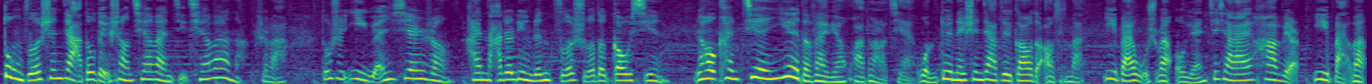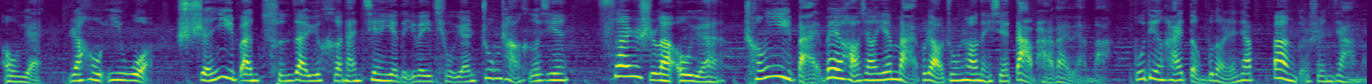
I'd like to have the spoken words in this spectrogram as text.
动辄身价都得上千万、几千万呢，是吧？都是亿元先生，还拿着令人啧舌的高薪。然后看建业的外援花多少钱？我们队内身价最高的奥斯曼一百五十万欧元，接下来哈维尔一百万欧元，然后伊沃神一般存在于河南建业的一位球员，中场核心三十万欧元，乘一百倍好像也买不了中超那些大牌外援吧？不定还等不等人家半个身价呢？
